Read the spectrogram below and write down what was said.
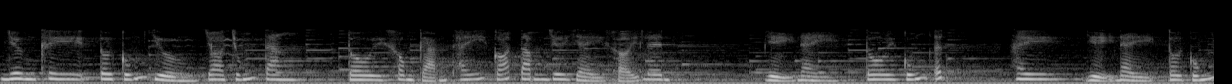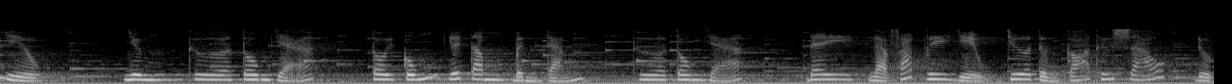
Nhưng khi tôi cúng dường cho chúng tăng, tôi không cảm thấy có tâm như vậy khởi lên vị này tôi cúng ít, hay vị này tôi cúng nhiều. Nhưng thưa tôn giả, tôi cúng với tâm bình đẳng, thưa tôn giả, đây là pháp vi diệu chưa từng có thứ sáu được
